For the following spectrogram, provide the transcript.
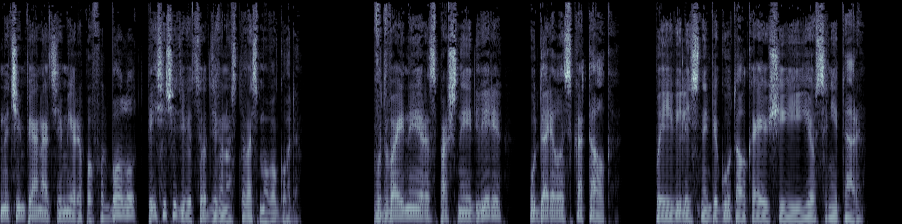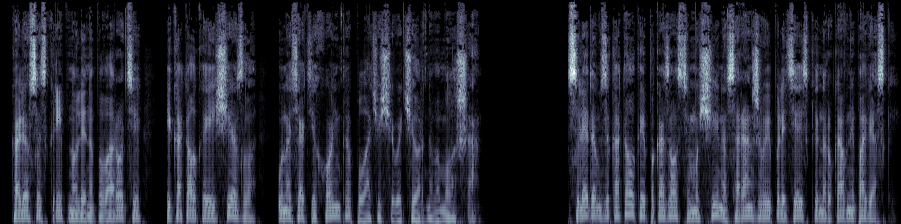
на чемпионате мира по футболу 1998 года. В двойные распашные двери ударилась каталка. Появились на бегу толкающие ее санитары. Колеса скрипнули на повороте, и каталка исчезла, унося тихонько плачущего черного малыша. Следом за каталкой показался мужчина с оранжевой полицейской нарукавной повязкой.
